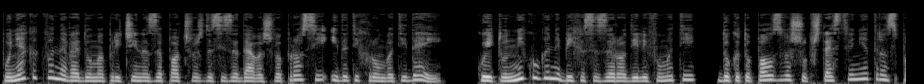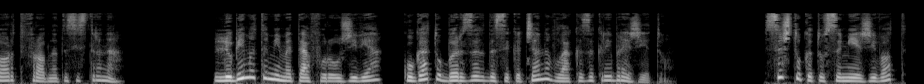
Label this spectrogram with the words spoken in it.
по някаква неведома причина започваш да си задаваш въпроси и да ти хрумват идеи, които никога не биха се зародили в ума ти, докато ползваш обществения транспорт в родната си страна. Любимата ми метафора оживя, когато бързах да се кача на влака за крайбрежието. Също като самия живот,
